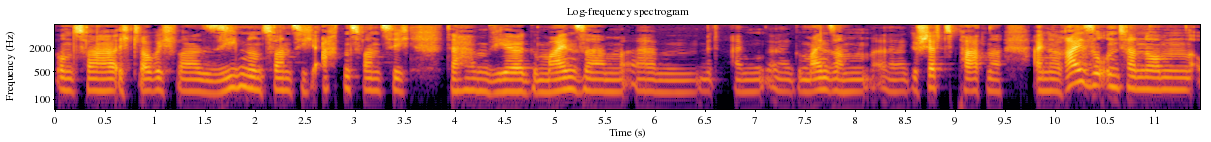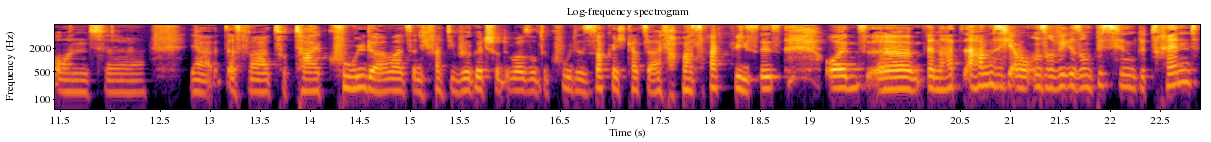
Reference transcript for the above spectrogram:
und zwar, ich glaube, ich war 27, 28. Da haben wir gemeinsam ähm, mit einem äh, gemeinsamen äh, Geschäftspartner eine Reise unternommen. Und äh, ja, das war total cool damals. Und ich fand die Birgit schon immer so eine coole Socke. Ich kann es einfach mal sagen, wie es ist. Und äh, dann hat, haben sich aber unsere Wege so ein bisschen getrennt.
